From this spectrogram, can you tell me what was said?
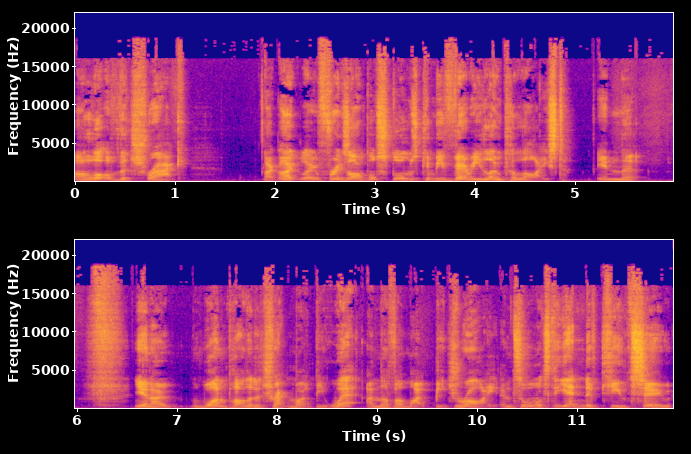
a lot of the track, like, like, like for example, storms can be very localized in that you know, one part of the track might be wet, another might be dry. And towards the end of Q2,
